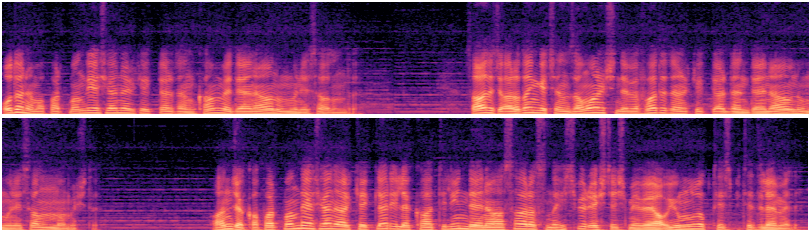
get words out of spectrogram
o dönem apartmanda yaşayan erkeklerden kan ve DNA numunesi alındı. Sadece aradan geçen zaman içinde vefat eden erkeklerden DNA numunesi alınmamıştı. Ancak apartmanda yaşayan erkekler ile katilin DNA'sı arasında hiçbir eşleşme veya uyumluluk tespit edilemedi.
